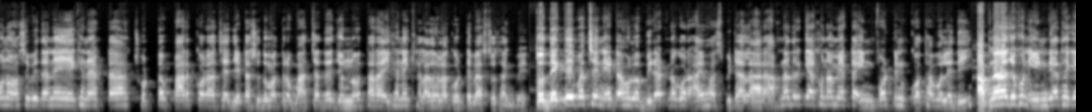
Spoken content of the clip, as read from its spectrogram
কোনো অসুবিধা নেই। এখানে একটা ছোট্ট পার্ক করা আছে, যেটা শুধুমাত্র বাচ্চাদের জন্য। তারা এখানে খেলাধুলা করতে ব্যস্ত থাকবে। তো দেখতেই পাচ্ছেন, এটা হলো বিরাটনগর আই হসপিটাল। আর আপনাদেরকে এখন আমি একটা ইম্পর্টেন্ট কথা বলে দিই। আপনারা যখন ইন্ডিয়া থেকে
